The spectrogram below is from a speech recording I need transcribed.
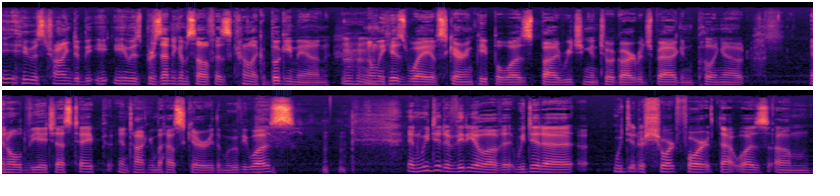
He- was trying to be. he- was presenting himself as kind of like a boogeyman. Mhm. Only his way of scaring people was by reaching into a garbage bag and pulling out an old VHS tape and talking about how scary the movie was. and we did a video of it. We did a we did a short for it that was um,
